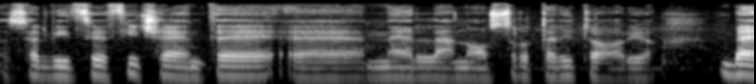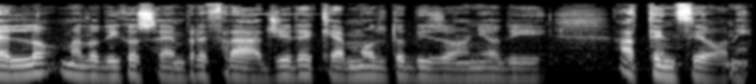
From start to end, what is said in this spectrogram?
uh, servizio efficiente eh, nel nostro territorio. Bello, ma lo dico sempre, fragile, che ha molto bisogno di attenzioni.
